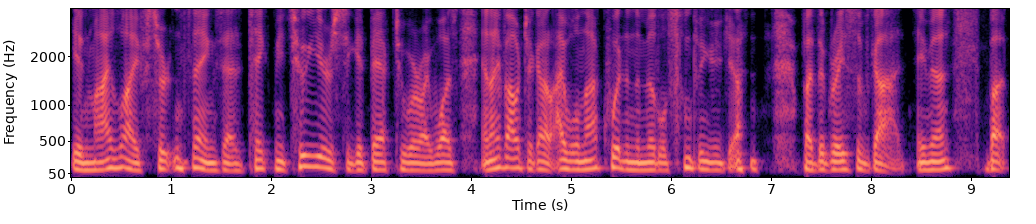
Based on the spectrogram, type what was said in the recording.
in my life certain things that take me two years to get back to where I was. And I vowed to God, I will not quit in the middle of something again by the grace of God. Amen. But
